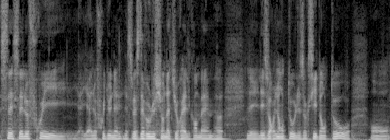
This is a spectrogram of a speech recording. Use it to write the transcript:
c'est, c'est le fruit, il y a- il y a le fruit d'une une espèce d'évolution naturelle quand même. Euh, Les, les orientaux, les occidentaux ont,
